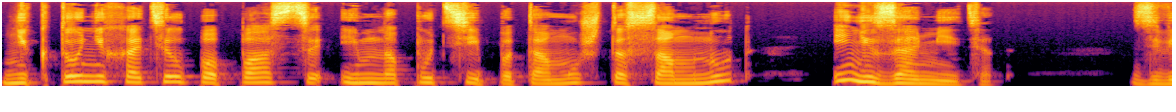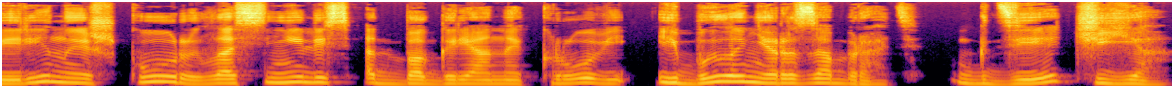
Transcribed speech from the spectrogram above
Никто не хотел попасться им на пути, потому что сомнут и не заметят. Звериные шкуры лоснились от багряной крови, и было не разобрать, где чья.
